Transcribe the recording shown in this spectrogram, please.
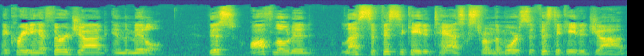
and creating a third job in the middle. This offloaded less sophisticated tasks from the more sophisticated job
